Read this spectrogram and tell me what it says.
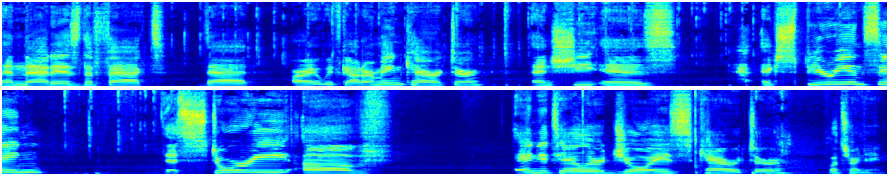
and that is the fact that all right, we've got our main character, and she is experiencing the story of Anya Taylor Joy's character. What's her name?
